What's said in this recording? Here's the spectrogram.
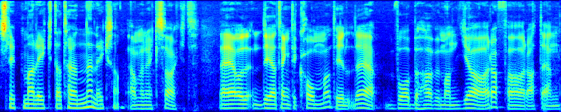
slipper man rikta tunneln liksom. Ja men exakt. Nej, och det jag tänkte komma till det är vad behöver man göra för att en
